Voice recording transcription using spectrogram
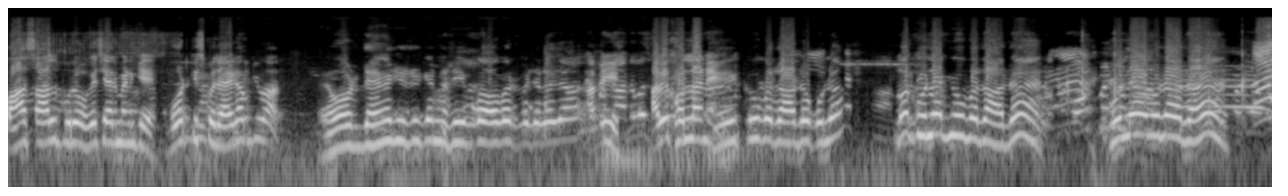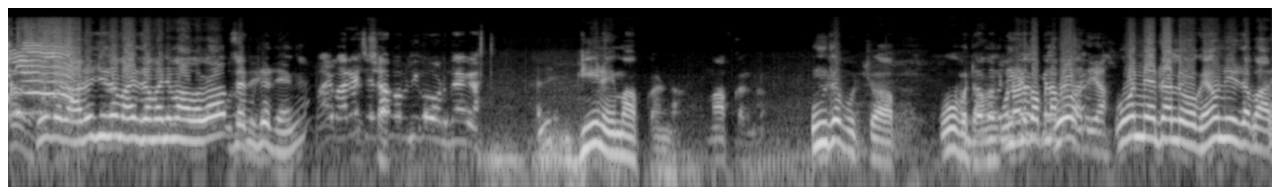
पाँच साल पूरे हो गए चेयरमैन के। वोट किसको जाएगा अब की बार वोट देंगे जिसके नसीब का होगा उस पर चले जाओ। अभी अभी खोलना नहीं। क्यों बता दो खुला? वो खुला क्यों बता दे? खुला बता दे। क्यों बता दे? जिसे हमारी समझ में आवेगा उसे उसे देंगे। पब्लिक को वोट देंगे। जी नहीं माफ़ करना। माफ़ करना। उनसे पूछो आप। वो बताओ उन्होंने तो अपना बता दिया। वो नेता लोग हैं उन्हीं से बात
